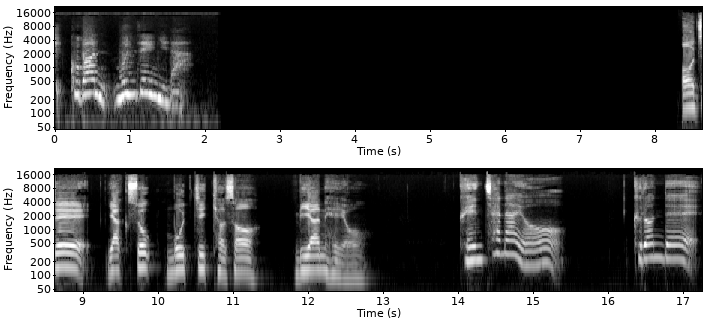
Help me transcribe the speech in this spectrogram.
십구 번 문제입니다. 어제 약속 못 지켜서 미안해요. 괜찮아요. 그런데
